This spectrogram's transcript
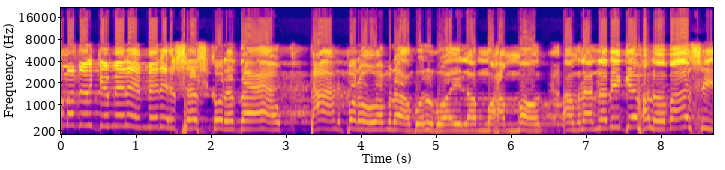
আমাদেরকে মেরে মেরে শেষ করে দাও। তারপরও আমরা বলব, আইলাম মোহাম্মদ, আমরা নবীকে ভালোবাসি,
